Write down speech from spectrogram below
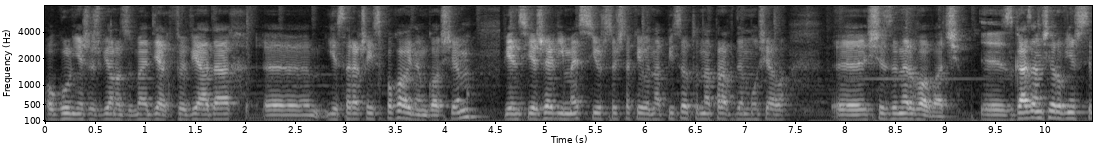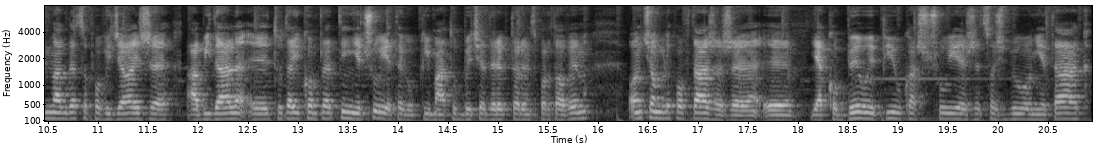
ogólnie rzecz biorąc w mediach, w wywiadach jest raczej spokojnym gościem, więc jeżeli Messi już coś takiego napisał, to naprawdę musiał się zdenerwować. Zgadzam się również z tym, Magda, co powiedziałaś, że Abidal tutaj kompletnie nie czuje tego klimatu bycia dyrektorem sportowym. On ciągle powtarza, że jako były piłkarz czuje, że coś było nie tak,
